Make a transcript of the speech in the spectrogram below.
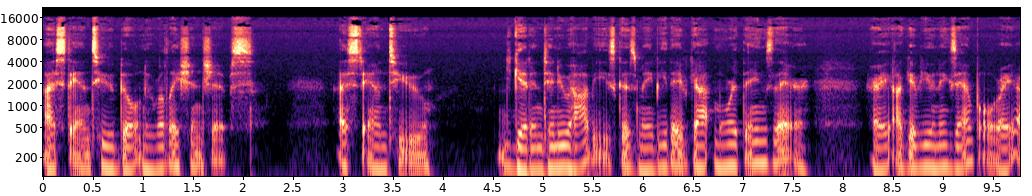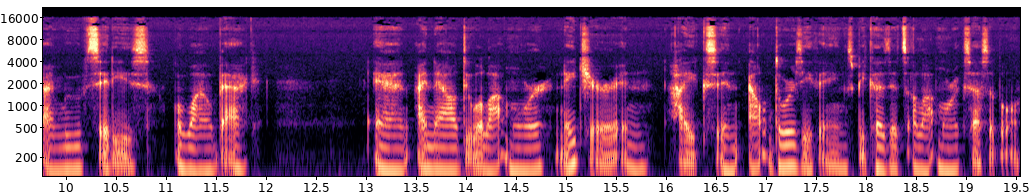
I stand to build new relationships. I stand to get into new hobbies because maybe they've got more things there, right? I'll give you an example, right? I moved cities a while back and I now do a lot more nature and hikes and outdoorsy things because it's a lot more accessible.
